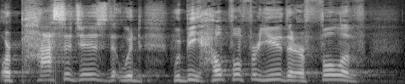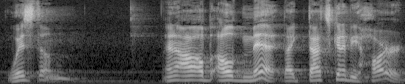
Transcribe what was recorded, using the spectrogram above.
or passages that would, would be helpful for you that are full of wisdom. And I'll, I'll admit, like, that's going to be hard.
